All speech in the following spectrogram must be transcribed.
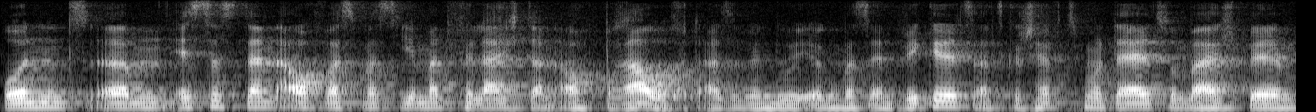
Und ähm, ist das dann auch was, was jemand vielleicht dann auch braucht? Also wenn du irgendwas entwickelst als Geschäftsmodell zum Beispiel,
